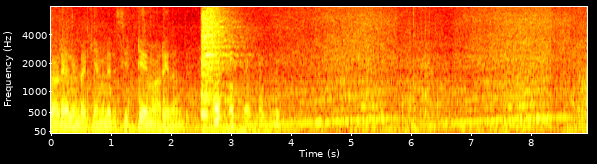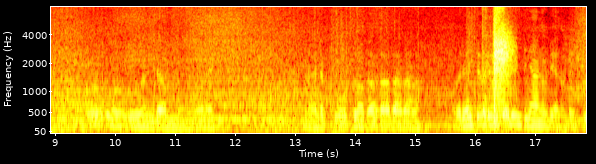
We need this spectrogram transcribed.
കടയിലുണ്ടാക്കി അങ്ങനെ ഒരു സിറ്റിയായി മാറിയതാണ് ഇത്. ഓ ഓ ഓ എന്റെ മോനെ. എന്റെ പോക്ക് നോക്കാം. അതാ അതാ അതാ അതാ. ഒരു മിനിറ്റ് ഒരു മിനിറ്റ് ഒരു മിനിറ്റ്. ഞാനുണ്ട് ഞാനുണ്ട്. എനിക്ക്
